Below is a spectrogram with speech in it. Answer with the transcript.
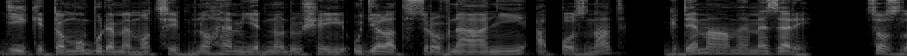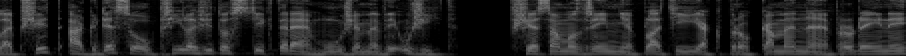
Díky tomu budeme moci mnohem jednodušeji udělat srovnání a poznat, kde máme mezery, co zlepšit a kde jsou příležitosti, které můžeme využít. Vše samozřejmě platí jak pro kamenné prodejny,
